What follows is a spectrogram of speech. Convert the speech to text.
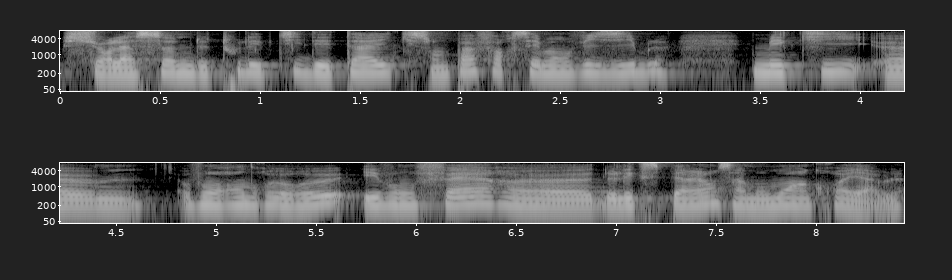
sur la somme de tous les petits détails qui sont pas forcément visibles, mais qui euh, vont rendre heureux et vont faire euh, de l'expérience un moment incroyable.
